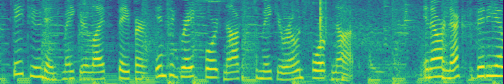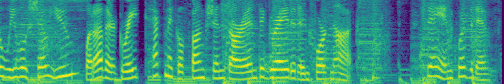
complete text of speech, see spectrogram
Stay tuned and make your life safer. Integrate Fort Knox to make your own Fort Knox. In our next video we will show you what other great technical functions are integrated in Fort Knox. Stay inquisitive.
